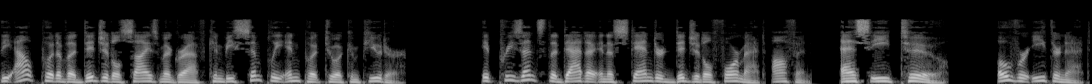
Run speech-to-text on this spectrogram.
The output of a digital seismograph can be simply input to a computer. It presents the data in a standard digital format often SE2 over Ethernet.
